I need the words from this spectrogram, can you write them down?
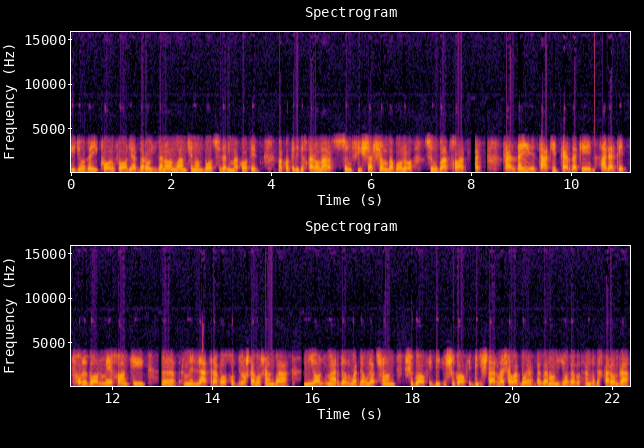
اجازه کار و فعالیت برای زنان و همچنان باز شدن مکاتب مکاتب دخترانه از صنف ششم و بالا صحبت خواهد کرد. کرده تاکید کرده که اگر که طالبان می‌خوان که ملت را با خود داشته باشند و میان مردم و دولتشان شگاف بیشتر نشود باید به زنان اجازه بدن و دختران را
